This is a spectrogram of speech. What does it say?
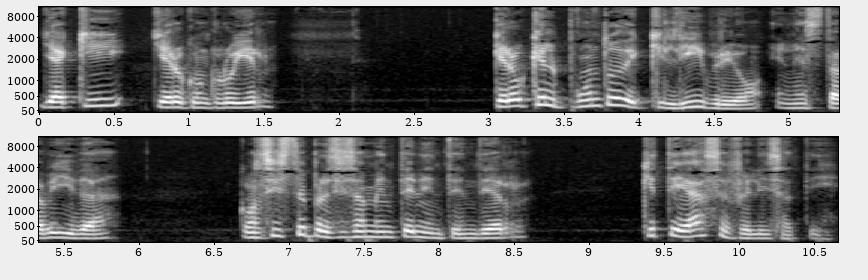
Y aquí quiero concluir, creo que el punto de equilibrio en esta vida consiste precisamente en entender qué te hace feliz a ti.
